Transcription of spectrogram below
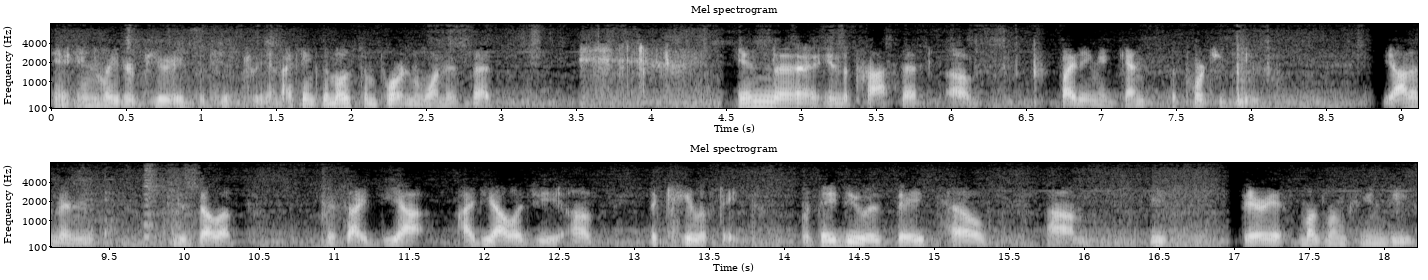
in, in later periods of history, and I think the most important one is that in the in the process of fighting against the Portuguese, the Ottomans developed this idea ideology of the caliphate. What they do is they tell um, these various Muslim communities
